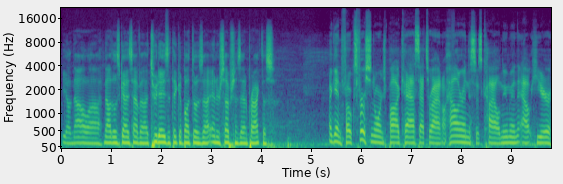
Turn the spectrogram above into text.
you know now uh, now those guys have uh, two days to think about those uh, interceptions and practice. Again, folks, First and Orange podcast. That's Ryan O'Halloran. This is Kyle Newman out here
